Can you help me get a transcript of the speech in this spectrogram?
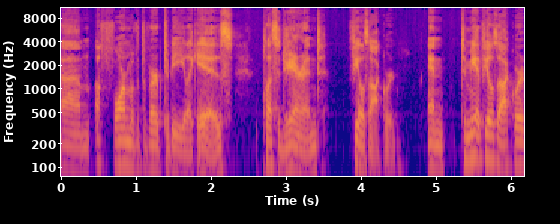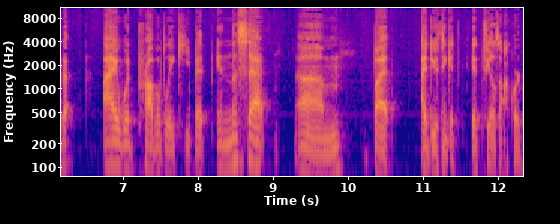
um, a form of the verb to be, like is, plus a gerund, feels awkward. And to me, it feels awkward. I would probably keep it in the set, um, but I do think it, it feels awkward.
